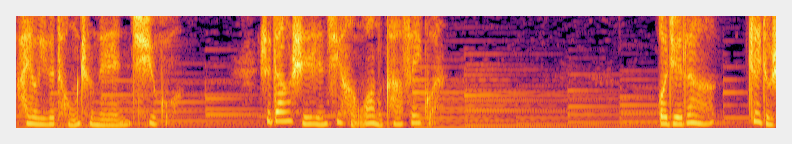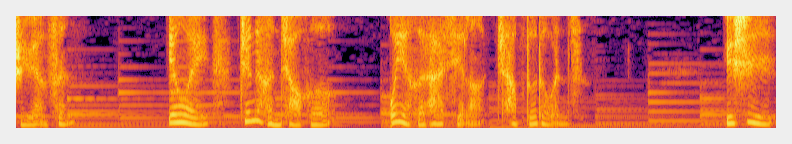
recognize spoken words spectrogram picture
还有一个同城的人去过，是当时人气很旺的咖啡馆。我觉得这就是缘分，因为真的很巧合，我也和他写了差不多的文字。于是，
